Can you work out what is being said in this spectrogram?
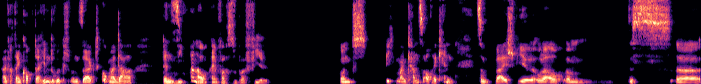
einfach deinen Kopf dahin drückt und sagt, guck mal da, dann sieht man auch einfach super viel. Und ich, man kann es auch erkennen. Zum Beispiel oder auch ähm, das, äh,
